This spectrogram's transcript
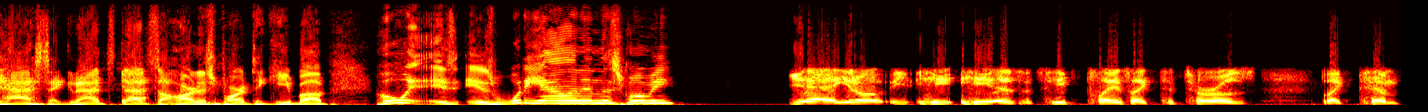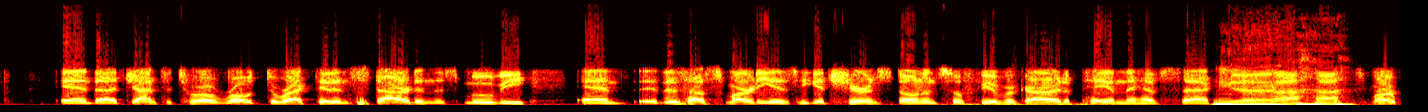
fantastic? That's that's the hardest part to keep up. Who is is Woody Allen in this movie? Yeah, you know he he is. It's, he plays like Turturro's like pimp, and uh, John Turturro wrote, directed, and starred in this movie. And uh, this is how smart he is. He gets Sharon Stone and Sofia Vergara to pay him to have sex. Yeah. Smart,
